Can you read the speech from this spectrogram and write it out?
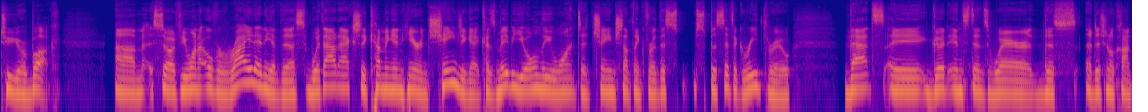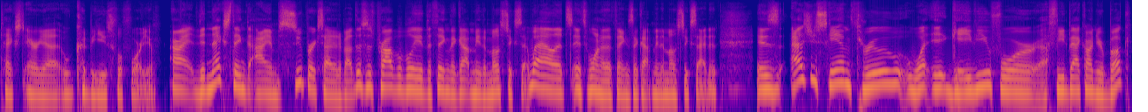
to your book. Um, so if you want to override any of this without actually coming in here and changing it, because maybe you only want to change something for this specific read through, that's a good instance where this additional context area could be useful for you. All right, the next thing that I am super excited about. This is probably the thing that got me the most excited. Well, it's it's one of the things that got me the most excited is as you scan through what it gave you for uh, feedback on your book,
